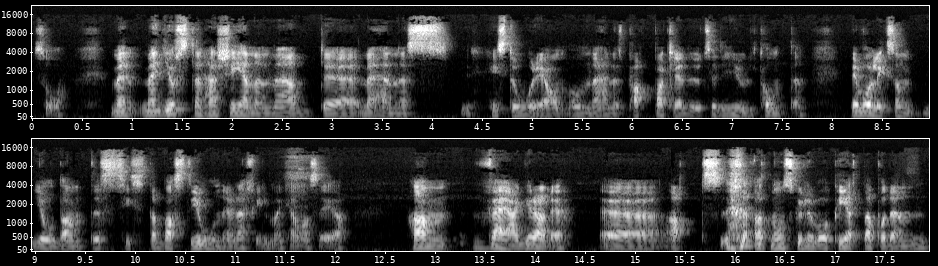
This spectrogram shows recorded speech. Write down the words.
Så. Men, men just den här scenen med, eh, med hennes historia om, om när hennes pappa klädde ut sig till jultomten. Det var liksom Joe Dantes sista bastion i den här filmen kan man säga. Han vägrade eh, att, att någon skulle vara och peta på den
